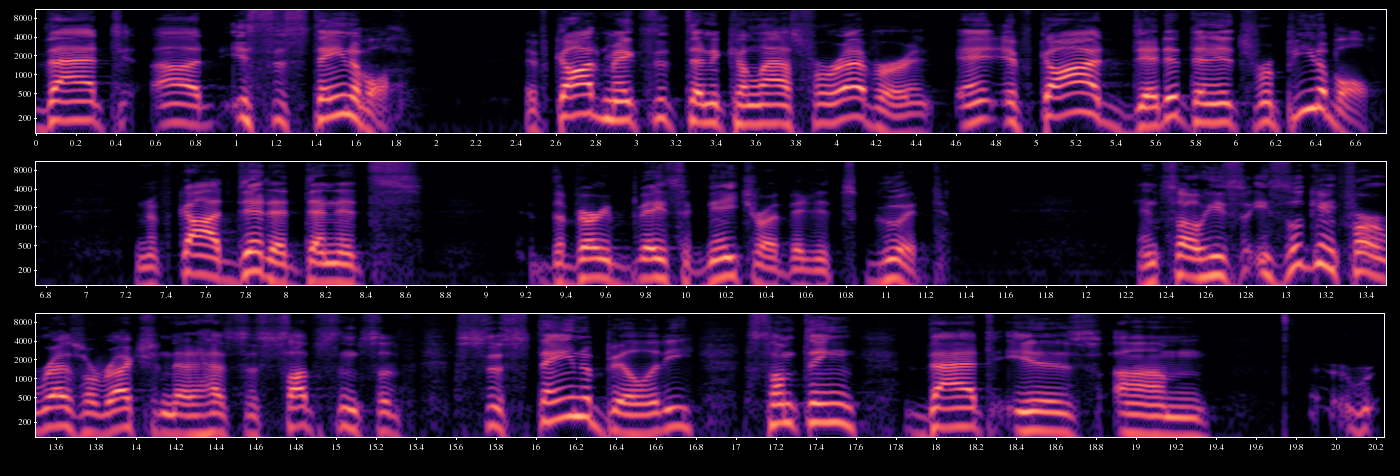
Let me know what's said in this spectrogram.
that uh, is sustainable. If God makes it, then it can last forever. And if God did it, then it's repeatable. And if God did it, then it's the very basic nature of it, it's good. And so he's, he's looking for a resurrection that has the substance of sustainability, something that is um, r-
